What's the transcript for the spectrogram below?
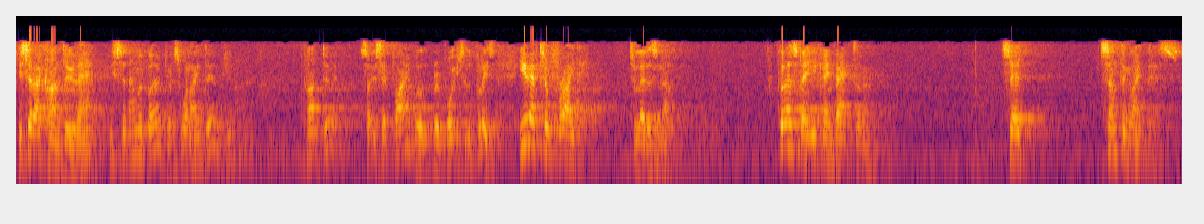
He said, I can't do that. He said, I'm a burglar. It's what I do, you know. Can't do it. So he said, Fine, we'll report you to the police. You have till Friday to let us know. Thursday he came back to them, said something like this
